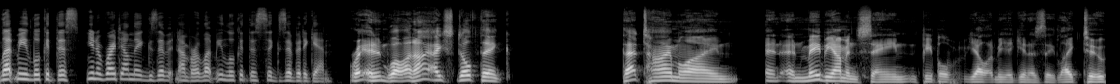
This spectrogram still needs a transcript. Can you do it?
Let me look at this. You know, write down the exhibit number. Let me look at this exhibit again. Right. And well, and I, I still think that timeline, and, and maybe I'm insane. People yell at me again as they like to.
